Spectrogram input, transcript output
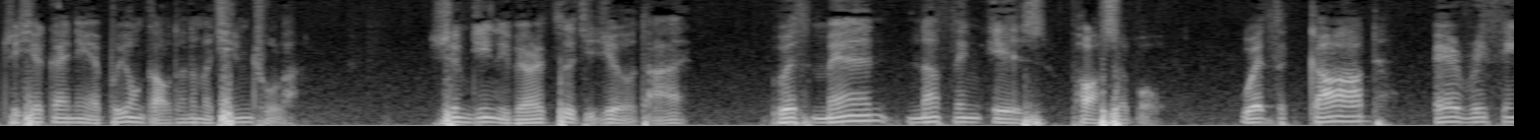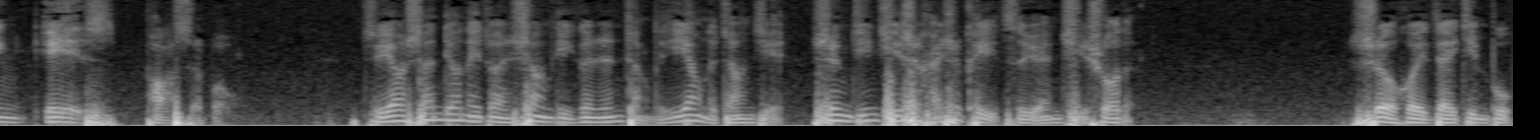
这些概念也不用搞得那么清楚了。圣经里边自己就有答案：With man, nothing is possible; with God, everything is possible。只要删掉那段上帝跟人长得一样的章节，圣经其实还是可以自圆其说的。社会在进步，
